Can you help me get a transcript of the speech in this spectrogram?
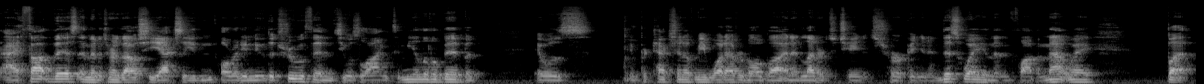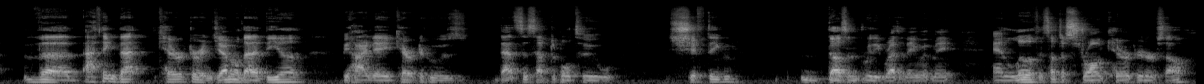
I thought this, and then it turns out she actually already knew the truth, and she was lying to me a little bit, but it was in protection of me, whatever, blah blah, blah and it led her to change her opinion in this way, and then flop in that way. But the I think that character in general, that idea behind a character who's that susceptible to shifting, doesn't really resonate with me. And Lilith is such a strong character in herself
